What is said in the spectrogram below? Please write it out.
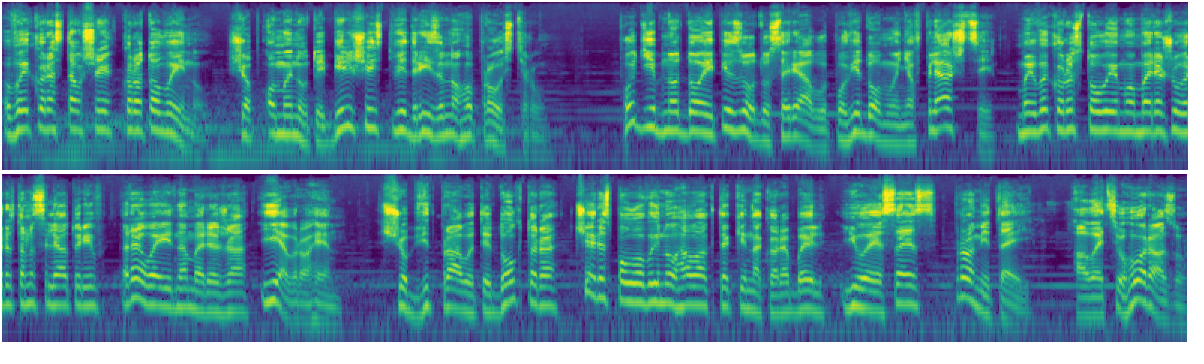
використавши кротовину, щоб оминути більшість відрізаного простіру. Подібно до епізоду серіалу Повідомлення в пляшці, ми використовуємо мережу ретрансляторів релейна мережа Євроген, щоб відправити доктора через половину галактики на корабель USS Прометей. Але цього разу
